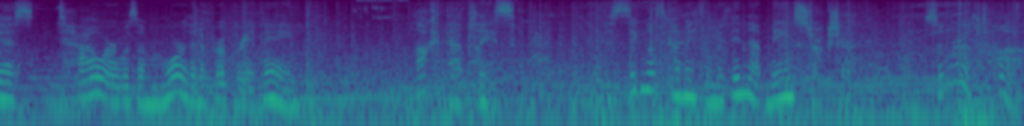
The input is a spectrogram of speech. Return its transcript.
guess Tower was a more than appropriate name. Look at that place. The signal's coming from within that main structure. Somewhere up top.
